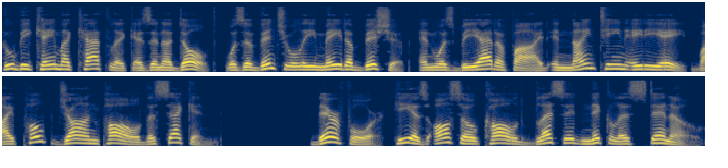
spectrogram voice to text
who became a Catholic as an adult, was eventually made a bishop, and was beatified in 1988 by Pope John Paul II. Therefore, he is also called Blessed Nicholas Steno.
